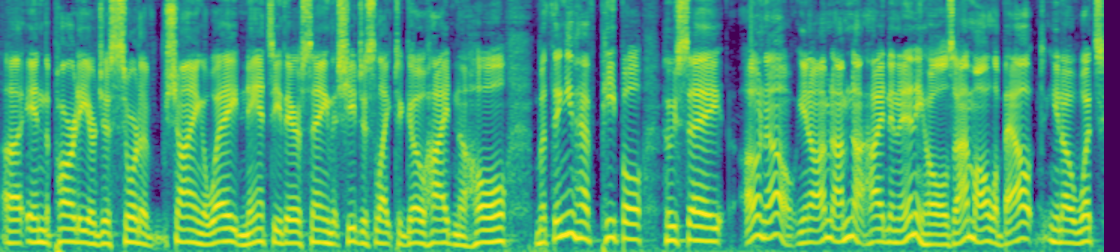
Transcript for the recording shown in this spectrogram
uh, in the party are just sort of shying away. Nancy there saying that she'd just like to go hide in a hole. But then you have people who say, oh no, you know, I'm, I'm not hiding in any holes. I'm all about, you know, what's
